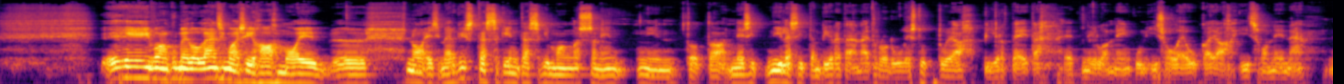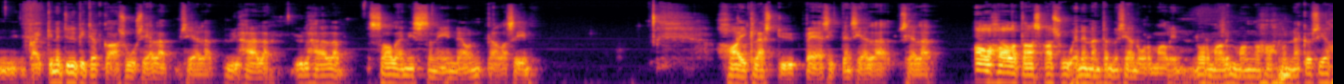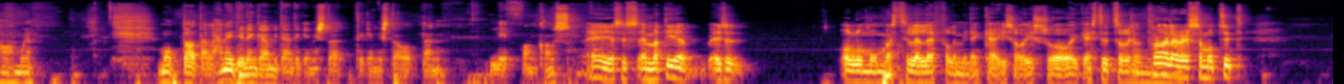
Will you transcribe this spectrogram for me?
Ei vaan kun meillä on länsimaisia hahmoja, öö, no esimerkiksi tässäkin, tässäkin mangassa, niin, niin tota, ne sit, niille sitten piirretään näitä rodullistuttuja piirteitä, että niillä on niin kuin iso leuka ja iso nenä. Kaikki ne tyypit, jotka asuu siellä, siellä ylhäällä, ylhäällä Salemissa, niin ne on tällaisia high class tyyppejä. Sitten siellä, siellä alhaalla taas asuu enemmän tämmöisiä normaalin, normaalin manga-hahmon näköisiä hahmoja. Mutta tällähän ei tietenkään mitään tekemistä, tekemistä ole tämän leffan kanssa. Ei, ja siis en mä tiedä, ei se ollut mun mielestä sille leffalle mitenkään iso iso oikeasti, että se oli siinä trailerissa, mutta sitten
